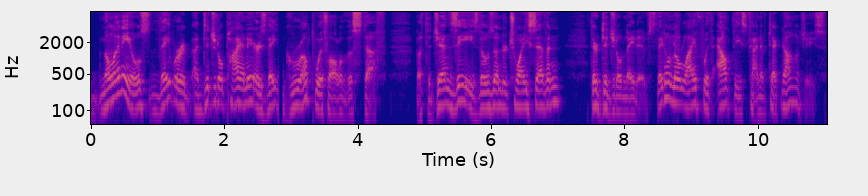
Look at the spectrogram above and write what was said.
Millennials, they were digital pioneers. They grew up with all of this stuff. But the Gen Zs, those under 27, they're digital natives. They don't know life without these kind of technologies.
